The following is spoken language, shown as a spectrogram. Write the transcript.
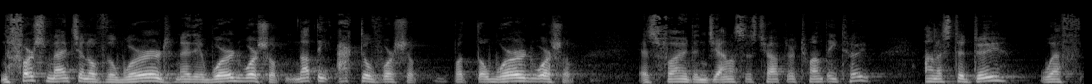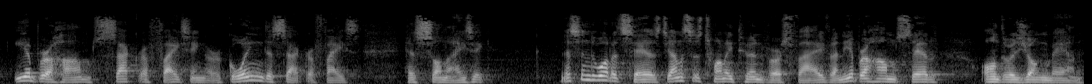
The first mention of the word, now the word worship, not the act of worship, but the word worship, is found in Genesis chapter 22. And it's to do with Abraham sacrificing or going to sacrifice his son Isaac. Listen to what it says, Genesis 22 and verse 5. And Abraham said unto his young men,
